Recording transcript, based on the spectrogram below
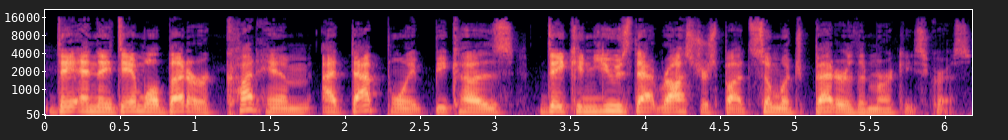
they and they damn well better cut him at that point because they can use that roster spot so much better than Marquese Chriss.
